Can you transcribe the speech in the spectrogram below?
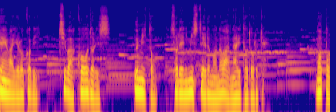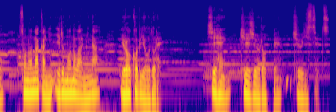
天は喜び、地は小躍りし、海とそれに満ちているものは成りとどるけ。野とその中にいるものは皆喜び踊れ。詩編96編11節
